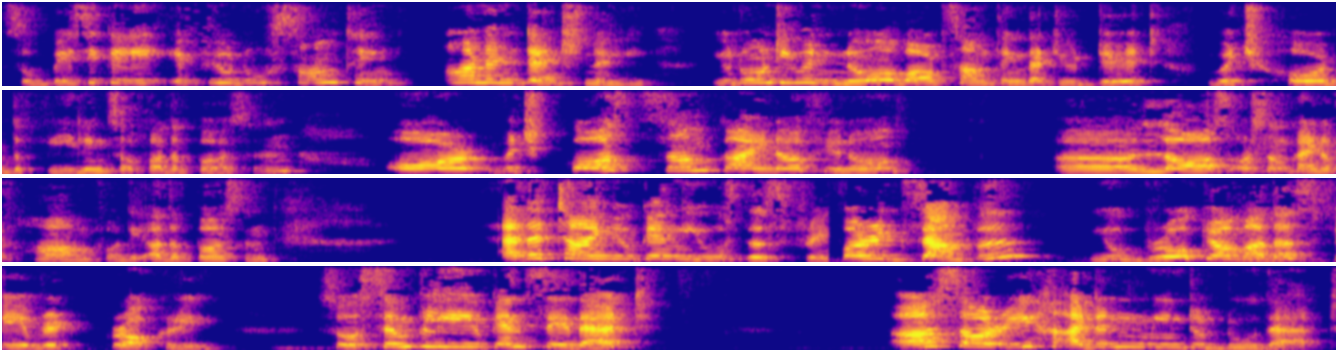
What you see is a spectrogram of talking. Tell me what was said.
So basically, if you do something unintentionally, you don't even know about something that you did which hurt the feelings of other person or which caused some kind of, you know, uh, loss or some kind of harm for the other person at that time, you can use this phrase. For example, you broke your mother's favorite crockery. So simply you can say that, uh, sorry, I didn't mean to do that.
